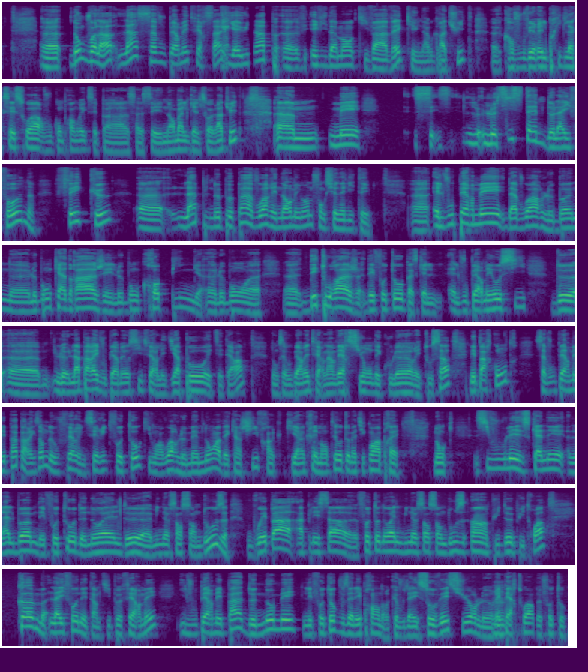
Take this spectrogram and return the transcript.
Euh, donc voilà, là, ça vous permet de faire ça. Il y a une app euh, évidemment qui va avec, qui est une app gratuite. Euh, quand vous verrez le prix de l'accessoire, vous comprendrez que c'est pas ça, c'est normal qu'elle soit gratuite. Mais le, le système de l'iPhone fait que l'app ne peut pas avoir énormément de fonctionnalités. Euh, elle vous permet d'avoir le bon euh, le bon cadrage et le bon cropping, euh, le bon détourage des photos parce qu'elle elle vous permet aussi de l'appareil vous permet aussi de faire les diapos, etc. Donc ça vous permet de faire l'inversion des couleurs et tout ça. Mais par contre, ça vous permet pas, par exemple, de vous faire une série de photos qui vont avoir le même nom avec un chiffre qui est incrémenté automatiquement après. Donc si vous voulez scanner l'album des photos de Noël de 1972, vous pouvez pas appeler ça photo Noël 1972 1, puis 2, puis 3, comme l'iPhone est un petit peu fermé, il vous permet pas de nommer les photos que vous allez prendre, que vous allez sauver sur le mm. répertoire de photos.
